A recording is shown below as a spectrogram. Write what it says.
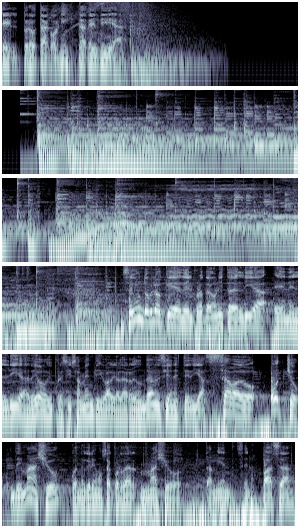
El protagonista del día. Segundo bloque del protagonista del día en el día de hoy, precisamente, y valga la redundancia, en este día sábado 8 de mayo, cuando queremos acordar, mayo también se nos pasa,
